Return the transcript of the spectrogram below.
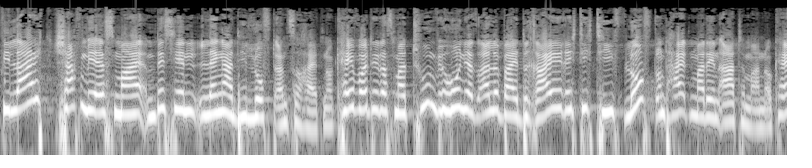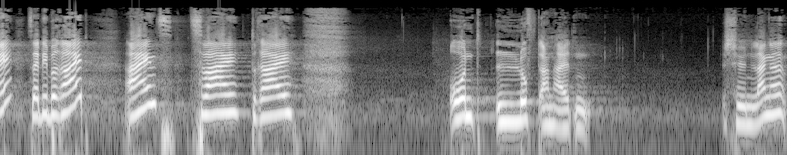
vielleicht schaffen wir es mal ein bisschen länger die Luft anzuhalten, okay? Wollt ihr das mal tun? Wir holen jetzt alle bei drei richtig tief Luft und halten mal den Atem an, okay? Seid ihr bereit? Eins, zwei, drei und Luft anhalten. Schön lange.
